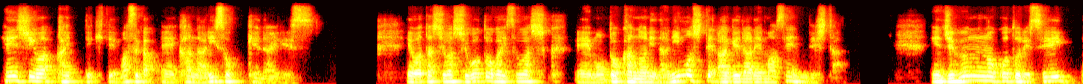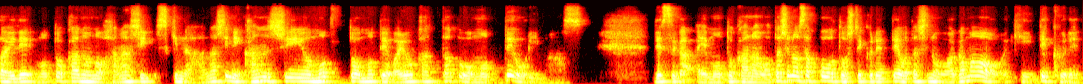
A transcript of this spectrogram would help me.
返信は返ってきてますが、え、かなりそっけないです。え、私は仕事が忙しく、え元カノに何もしてあげられませんでした。え自分のことで精一杯で元カノの話、好きな話に関心をもっと持てばよかったと思っております。ですが、え元カノは私のサポートをしてくれて、私のわがままを聞いてくれ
